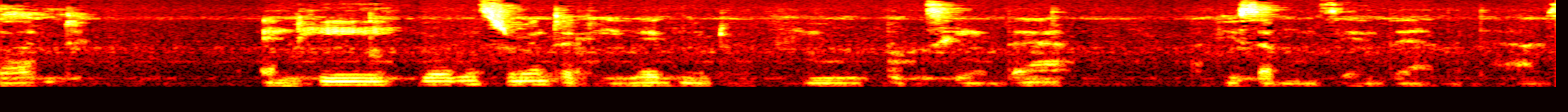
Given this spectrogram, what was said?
Lord, and He, he was instrumental. He led me to a few books here and there, a few sermons here and there that has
